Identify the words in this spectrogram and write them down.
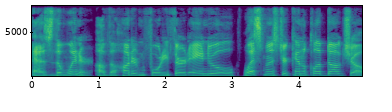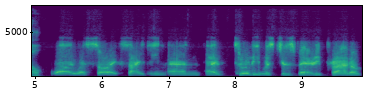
as the winner of the 143rd annual Westminster Kennel Club Dog Show? Well, it was so exciting, and I truly was just very proud of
